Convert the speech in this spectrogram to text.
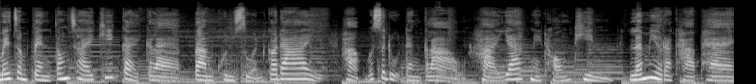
ไม่จำเป็นต้องใช้ขี้ไก่แกลบตามคุณสวนก็ได้ หากวัสดุดังกล่าว หายากในท้องถิ่น และมีราคาแพง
